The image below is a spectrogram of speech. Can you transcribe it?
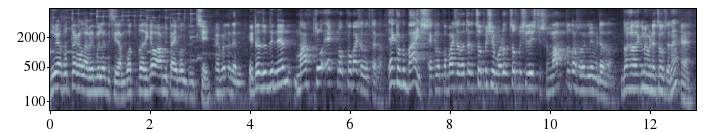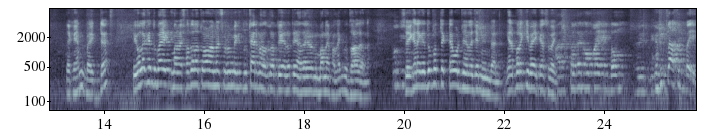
দুই হাজার টাকা লাভে বলে দিছিলাম গত তারিখেও আমি তাই বলতে দিচ্ছি। হ্যাঁ বলে দেন। এটা যদি নেন মাত্র এক লক্ষ বাইশ হাজার টাকা। এক লক্ষ বাইশ? এক লক্ষ বাইশ হাজার টাকা চব্বিশে মডেল চব্বিশে রেজিস্ট্রেশন মাত্র দশ হাজার কিলোমিটার দশ হাজার কিলোমিটার চলছে না? হ্যাঁ। দেখেন বাইকটা। এগুলো কিন্তু বাইক মানে সচরাচর অন্যান্য শোরুমে কিন্তু চার পাঁচ হাজার দুই হাজার তিন হাজার এরকম বানায় ফেলা কিন্তু ধরা যায় না। তো এখানে কিন্তু প্রত্যেকটা অরিজিনাল জেনুইন ব্র্যান্ড এরপরে কি বাইক আছে ভাই? ভাই একদম ক্লাসিক বাইক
